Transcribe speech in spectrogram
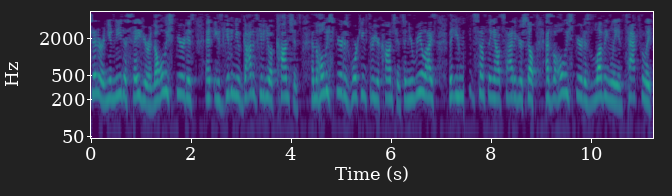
sinner and you need a Savior. And the Holy Spirit is, and is giving you, God has given you a conscience. And the Holy Spirit is working through your conscience. And you realize that you need something outside of yourself as the Holy Spirit is lovingly and tactfully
